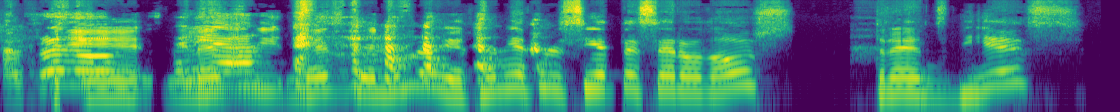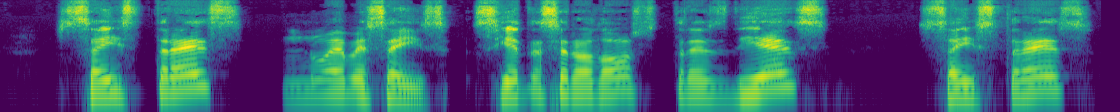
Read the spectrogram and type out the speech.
Alfredo. Eh, el número de Yesenia es el 702 310 6396 702 310 6396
